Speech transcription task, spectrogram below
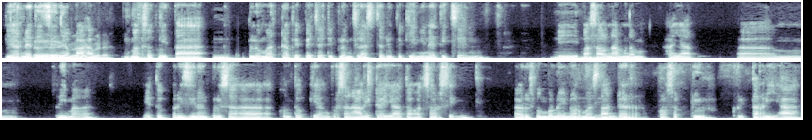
Biar Eh, netizennya gimana, paham gimana? maksud kita Hmm. belum ada PP jadi belum jelas jadi begini netizen di Hmm. pasal 66 ayat em, 5 itu perizinan berusaha untuk yang perusahaan alih daya atau outsourcing harus memenuhi norma Hmm. standar prosedur kriteria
